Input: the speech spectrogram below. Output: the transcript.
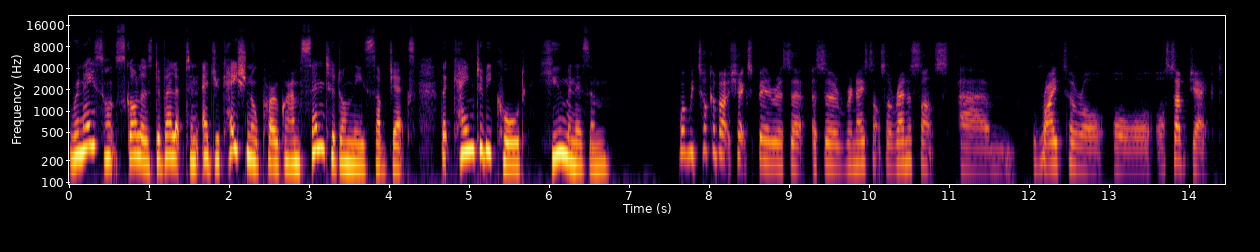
Renaissance scholars developed an educational program centered on these subjects that came to be called humanism. When we talk about Shakespeare as a as a Renaissance or Renaissance um, writer or, or or subject,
